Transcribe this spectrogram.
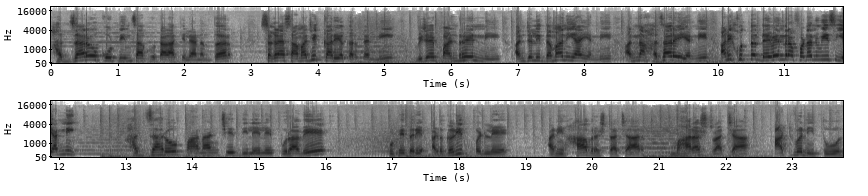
हजारो कोटींचा घोटाळा केल्यानंतर सगळ्या सामाजिक कार्यकर्त्यांनी विजय पांढरेंनी अंजली दमानिया यांनी अण्णा हजारे यांनी आणि खुद्द देवेंद्र फडणवीस यांनी हजारो पानांचे दिलेले पुरावे कुठेतरी अडगळीत पडले आणि हा भ्रष्टाचार महाराष्ट्राच्या आठवणीतून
